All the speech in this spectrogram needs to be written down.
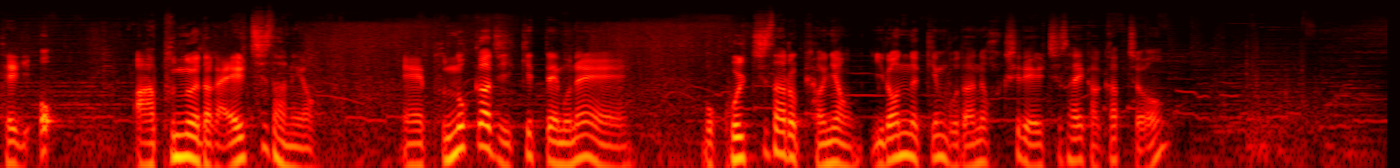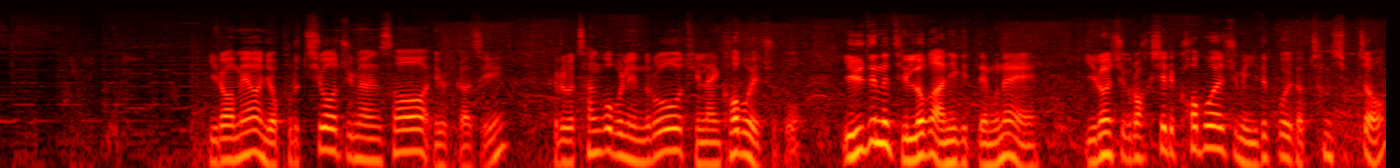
대기. 어? 아 분노에다가 엘치사네요. 예 분노까지 있기 때문에 뭐 골치사로 변형 이런 느낌보다는 확실히 엘치사에 가깝죠. 이러면 옆으로 치워주면서 여기까지 그리고 창고블린으로 딜라인 커버해주고 일드는 딜러가 아니기 때문에 이런 식으로 확실히 커버해주면 이득 보기가 참 쉽죠.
